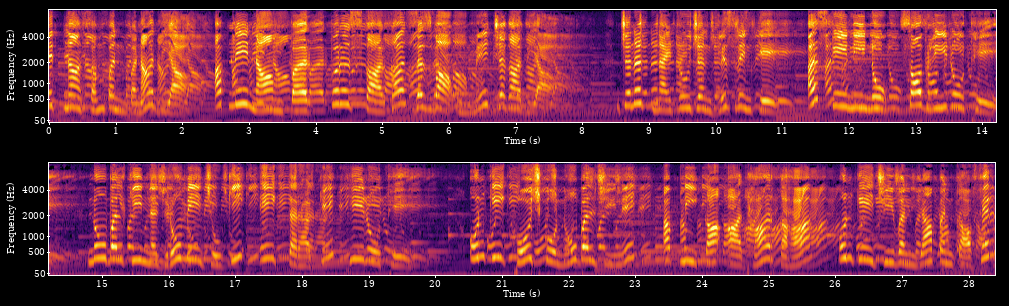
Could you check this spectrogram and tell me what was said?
इतना संपन्न बना दिया। अपने नाम पर पुरस्कार का जज्बा उनमें जगा दिया। जनक नाइट्रोजन ग्लिसरीन के अस्केनिनो सोबरीरो थे। नोबल की नज़रों में जो कि एक तरह के हीरो थे। उनकी खोज को नोबल जी ने अपनी का आधार कहा उनके जीवन यापन का फिर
